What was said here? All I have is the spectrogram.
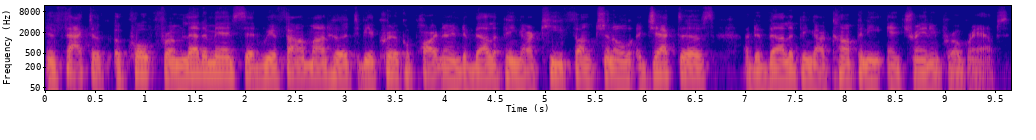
In fact, a, a, quote from Leatherman said, we have found Mount Hood to be a critical partner in developing our key functional objectives of developing our company and training programs.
